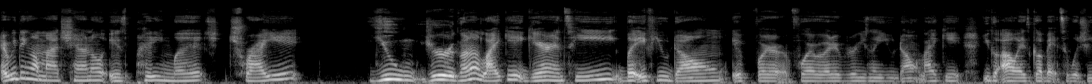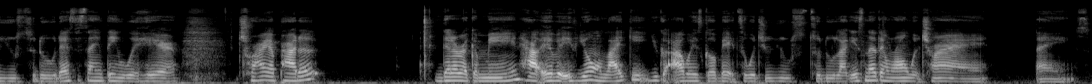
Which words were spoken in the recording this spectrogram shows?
everything on my channel is pretty much try it. You you're gonna like it, guaranteed. But if you don't, if for for whatever reason you don't like it, you can always go back to what you used to do. That's the same thing with hair. Try a product that I recommend. However, if you don't like it, you can always go back to what you used to do. Like, it's nothing wrong with trying things.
